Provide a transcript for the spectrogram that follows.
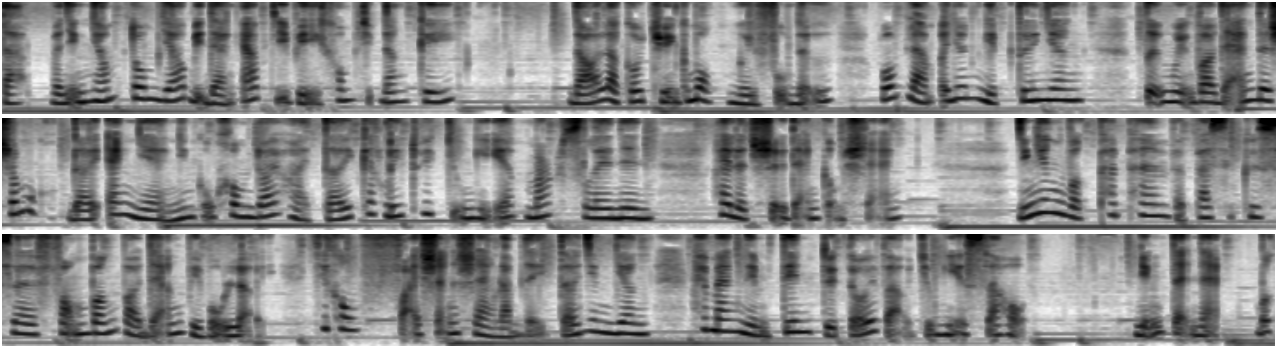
tạp và những nhóm tôn giáo bị đàn áp chỉ vì không chịu đăng ký. Đó là câu chuyện của một người phụ nữ vốn làm ở doanh nghiệp tư nhân, tự nguyện vào đảng để sống một cuộc đời an nhàn nhưng cũng không đói hoài tới các lý thuyết chủ nghĩa Marx, Lenin hay lịch sử đảng Cộng sản những nhân vật Papin và Pasicuse phỏng vấn vào đảng vì vụ lợi, chứ không phải sẵn sàng làm đầy tớ nhân dân hay mang niềm tin tuyệt đối vào chủ nghĩa xã hội. Những tệ nạn, bất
